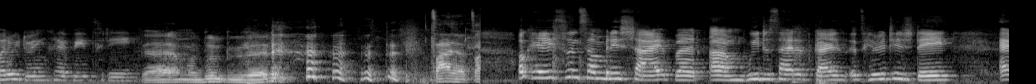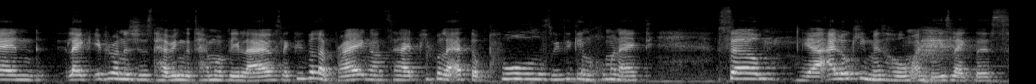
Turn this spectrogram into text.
what are we doing babe today? Yeah, I'm don't do that. Okay since somebody's shy but um we decided guys it's heritage day and like everyone is just having the time of their lives. Like people are crying outside people are at the pools we're thinking home night. So yeah i low-key miss home on days like this.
